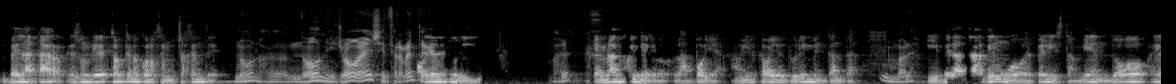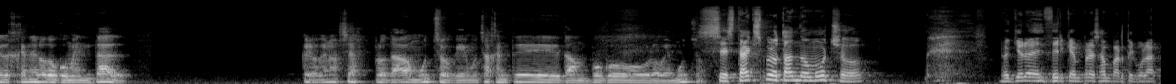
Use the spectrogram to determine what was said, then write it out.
Belatar, es un director que no conoce mucha gente. No, no, ni yo, eh, sinceramente. El caballo de Turín. ¿Vale? En blanco y negro, la polla. A mí el caballo de Turín me encanta. Vale. Y Belatar tiene un huevo de pelis también. Luego el género documental creo que no se ha explotado mucho, que mucha gente tampoco lo ve mucho. Se está explotando mucho. No quiero decir qué empresa en particular,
